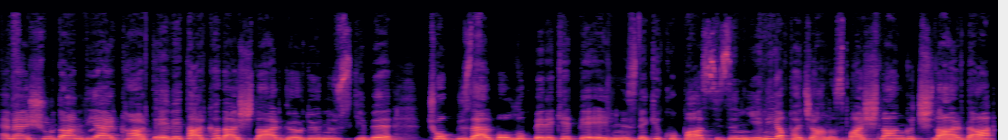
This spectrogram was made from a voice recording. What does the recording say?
hemen şuradan diğer kart. Evet arkadaşlar gördüğünüz gibi çok güzel bolluk bereket ve elinizdeki kupa sizin yeni yapacağınız başlangıçlarda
